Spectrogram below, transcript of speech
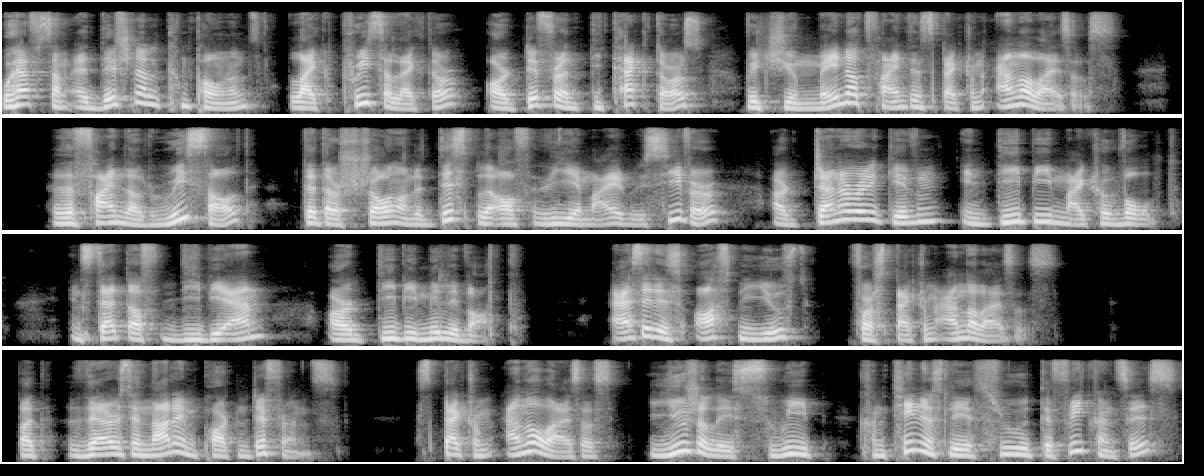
we have some additional components like preselector or different detectors which you may not find in spectrum analyzers. The final result that are shown on the display of the EMI receiver are generally given in dB microvolt instead of dBm or dB milliwatt, as it is often used for spectrum analyzers. But there is another important difference. Spectrum analyzers usually sweep continuously through the frequencies,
